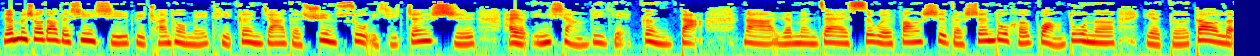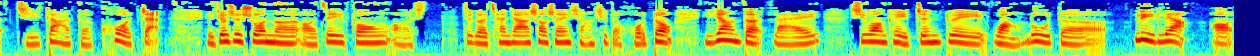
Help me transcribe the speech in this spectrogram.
人们收到的信息比传统媒体更加的迅速以及真实，还有影响力也更大。那人们在思维方式的深度和广度呢，也得到了极大的扩展。也就是说呢，呃，这一封呃，这个参加哨声响起的活动，一样的来，希望可以针对网络的力量哦，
